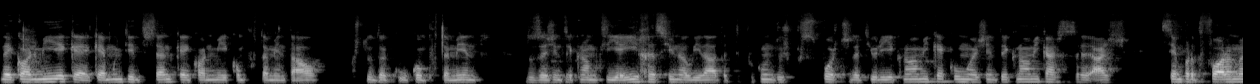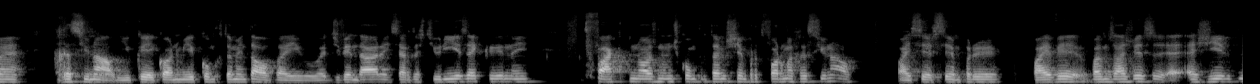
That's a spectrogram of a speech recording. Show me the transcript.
da economia que é, que é muito interessante, que é a economia comportamental, que estuda o comportamento dos agentes económicos e a irracionalidade, porque um dos pressupostos da teoria económica é que um agente económico age, age sempre de forma racional e o que a economia comportamental veio a desvendar em certas teorias é que nem, de facto nós não nos comportamos sempre de forma racional vai ser sempre vai haver, vamos às vezes agir de,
